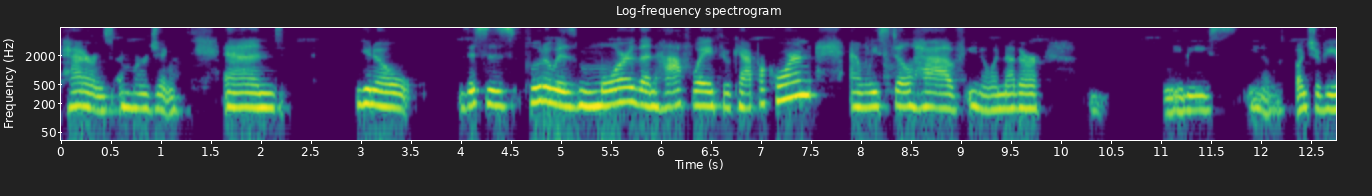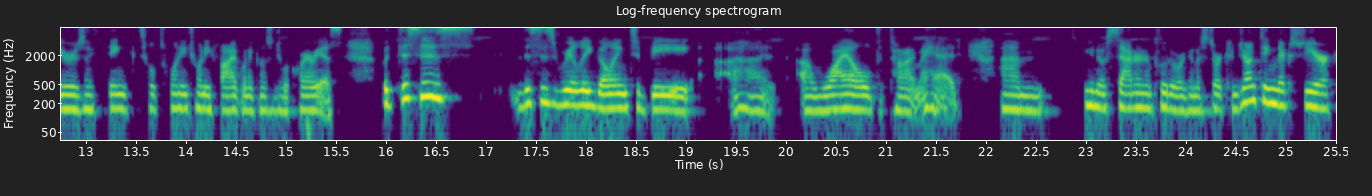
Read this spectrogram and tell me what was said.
patterns emerging. And, you know, this is Pluto is more than halfway through Capricorn, and we still have, you know, another maybe you know bunch of years i think till 2025 when it goes into aquarius but this is this is really going to be a, a wild time ahead. Um, you know saturn and pluto are going to start conjuncting next year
